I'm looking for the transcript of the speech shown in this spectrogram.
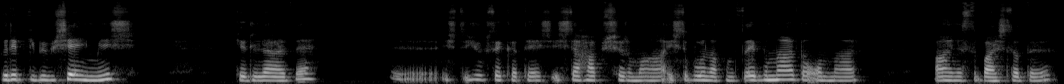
grip gibi bir şeymiş kedilerde. İşte yüksek ateş, işte hapşırma, işte burun akıntısı. E bunlar da onlar. Aynısı başladı.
